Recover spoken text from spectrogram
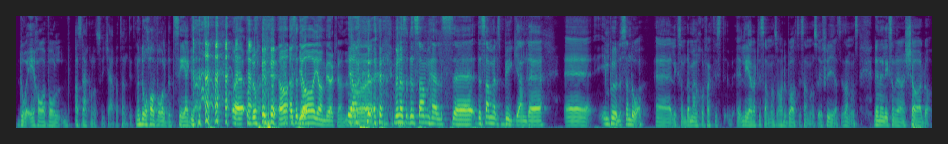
då är, har våld, alltså det här kommer att så jävla töntigt, men då har våldet segrat. Eh, och då, Ja, alltså då, ja Jan Björklund. Ja, Ja. men alltså den, samhälls, eh, den samhällsbyggande eh, impulsen då, eh, liksom, där människor faktiskt eh, lever tillsammans och har det bra tillsammans och är fria tillsammans, den är liksom redan körd då.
